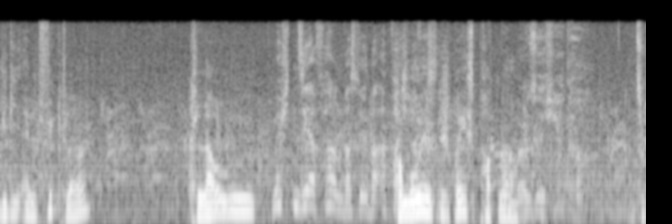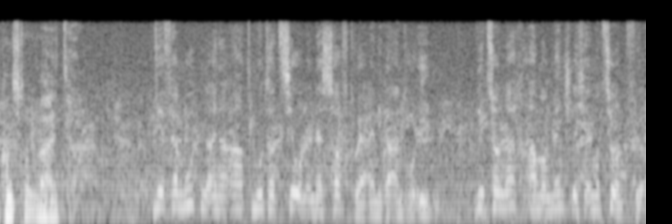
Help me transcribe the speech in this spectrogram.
wie die Entwickler glauben, Möchten Sie erfahren, was wir über Abweichler harmonische wissen? Gesprächspartner zu konstruieren. Weiter. Wir vermuten eine Art Mutation in der Software einiger Androiden, die zur Nachahmung menschlicher Emotionen führt.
